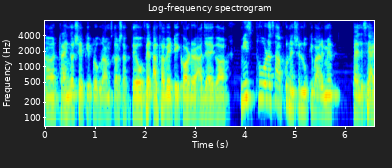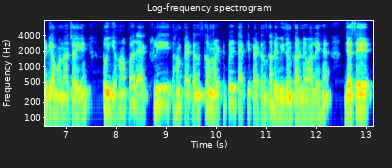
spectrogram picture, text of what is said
ट्राइंगल शेप के प्रोग्राम्स कर सकते हो। फिर अल्फाबेटिक ऑर्डर आ जाएगा। मीन्स थोड़ा सा आपको नेशनल लुक के बारे में पहले से आइडिया होना चाहिए। तो यहाँ पर एक्चुअली हम पैटर्न्स का मल्टीपल टाइप के पैटर्न्स का रिवीजन करने वाले हैं। जैसे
